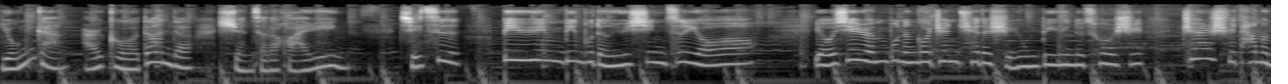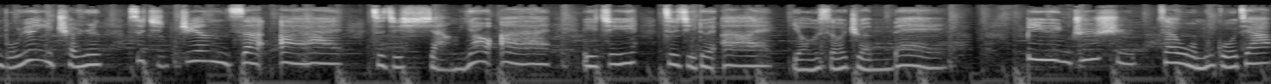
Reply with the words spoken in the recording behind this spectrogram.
勇敢而果断地选择了怀孕。其次，避孕并不等于性自由哦。有些人不能够正确的使用避孕的措施，正是他们不愿意承认自己正在爱爱，自己想要爱爱，以及自己对爱爱有所准备。知识在我们国家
